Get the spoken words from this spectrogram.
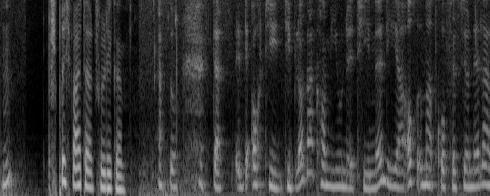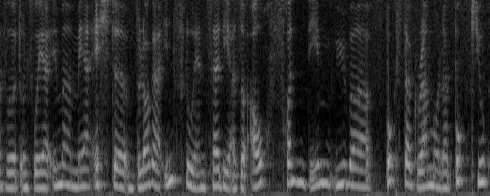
hm? Sprich weiter, entschuldige. Achso, dass auch die, die Blogger-Community, ne, die ja auch immer professioneller wird und wo ja immer mehr echte Blogger-Influencer, die also auch von dem über Bookstagram oder Booktube,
